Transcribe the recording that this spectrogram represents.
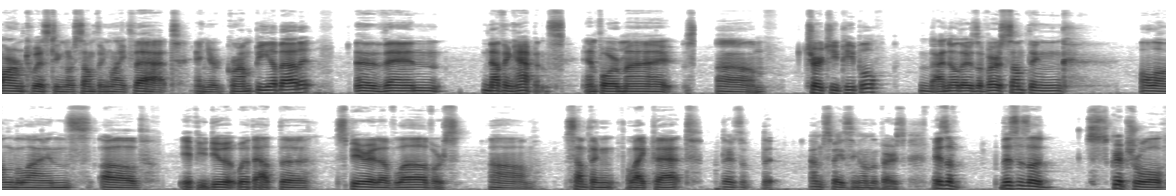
arm twisting or something like that, and you're grumpy about it, uh, then nothing happens. And for my um, churchy people, I know there's a verse something along the lines of if you do it without the spirit of love or um, something like that. There's a I'm spacing on the verse. There's a this is a scriptural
